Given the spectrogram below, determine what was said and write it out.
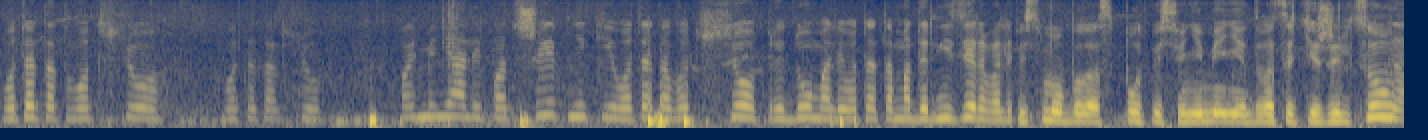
Вот этот вот все, вот это все поменяли подшипники, вот это вот все придумали, вот это модернизировали. Письмо было с подписью не менее 20 жильцов, Да,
